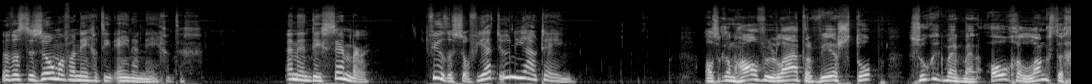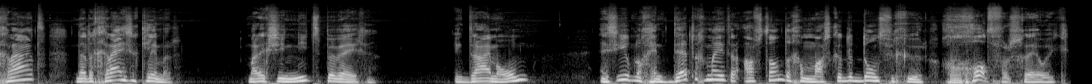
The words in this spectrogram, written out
Dat was de zomer van 1991. En in december viel de Sovjet-Unie uiteen. Als ik een half uur later weer stop, zoek ik met mijn ogen langs de graad naar de grijze klimmer. Maar ik zie niets bewegen. Ik draai me om en zie op nog geen 30 meter afstand de gemaskerde donsfiguur. God, verschreeuw ik.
